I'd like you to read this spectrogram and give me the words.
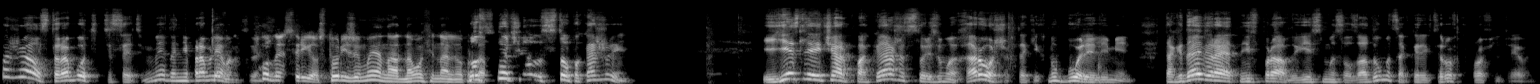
Пожалуйста, работайте с этим. Это не проблема. Исходное сырье. 100 резюме на одного финального продавца. Ну, 100, 100 покажи. И если HR покажет 100 резюме хороших таких, ну, более или менее, тогда, вероятно, и вправду есть смысл задуматься о корректировке профиля требований.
